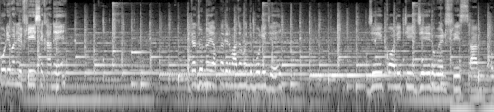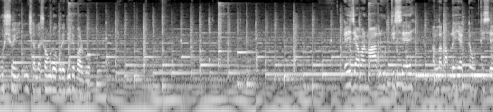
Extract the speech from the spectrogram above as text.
পরিমাণের ফ্রিজ এখানে। এটার জন্যই আপনাদের মাঝে মধ্যে বলি যে যে কোয়ালিটি যে রুমের ফ্রিজ চান অবশ্যই ইনশাল্লাহ সংগ্রহ করে দিতে পারব। এই যে আমার মাল উঠতেছে আল্লাহ নাম লই একটা উঠতিছে।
